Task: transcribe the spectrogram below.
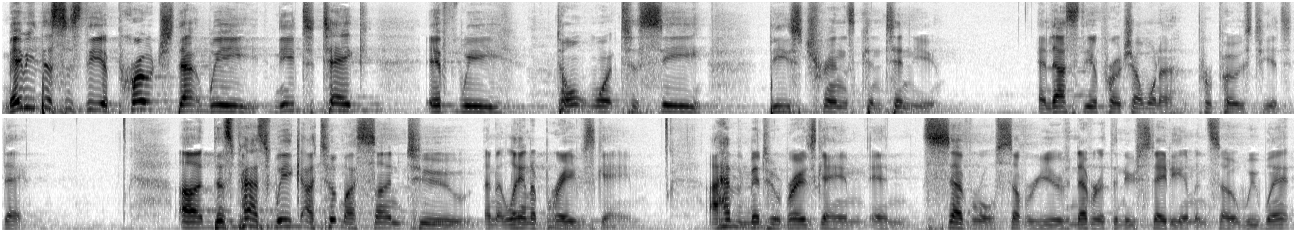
Maybe this is the approach that we need to take if we don't want to see these trends continue. And that's the approach I want to propose to you today. Uh, this past week, I took my son to an Atlanta Braves game. I haven't been to a Braves game in several, several years, never at the new stadium. And so we went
